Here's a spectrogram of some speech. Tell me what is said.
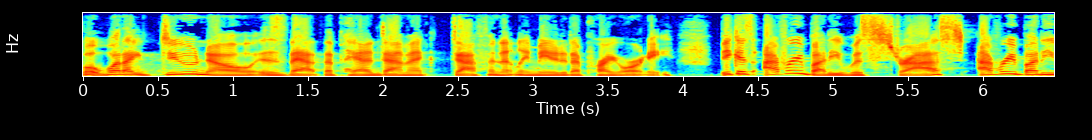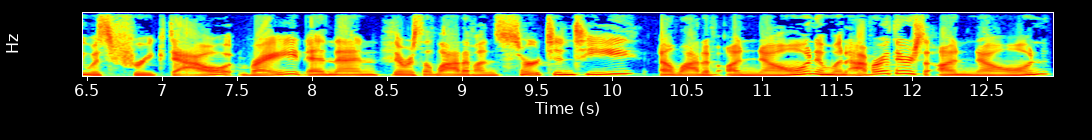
But what I do know is that the pandemic definitely made it a priority because everybody was stressed, everybody was freaked out, right? And then there was a lot of uncertainty, a lot of unknown. And whenever there's unknown,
